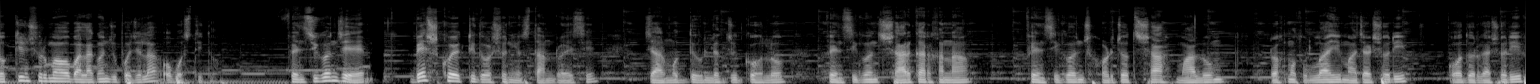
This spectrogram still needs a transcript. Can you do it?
দক্ষিণ সুরমা ও বালাগঞ্জ উপজেলা অবস্থিত। ফেন্সিগঞ্জে বেশ কয়েকটি দর্শনীয় স্থান রয়েছে, যার মধ্যে উল্লেখযোগ্য হল ফেন্সিগঞ্জ সার কারখানা, ফেন্সিগঞ্জ হরজত শাহ মালুম, রহমতুল্লাহি মাজার শরীফ ও দরগা শরীফ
